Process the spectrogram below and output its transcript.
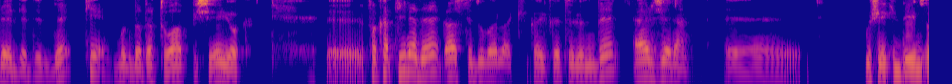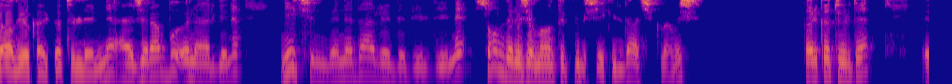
reddedildi ki bunda da tuhaf bir şey yok. E, fakat yine de gazete duvarı karikatüründe Erceren e, bu şekilde imzalıyor karikatürlerini. Erceren bu önergenin niçin ve neden reddedildiğini son derece mantıklı bir şekilde açıklamış. Karikatürde e,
